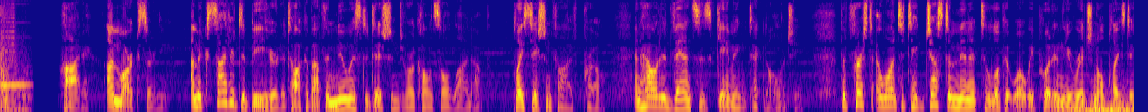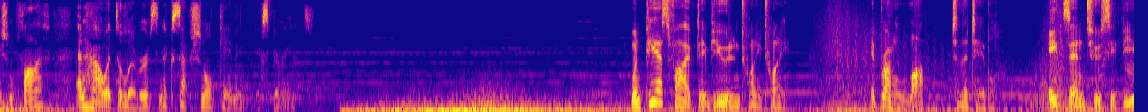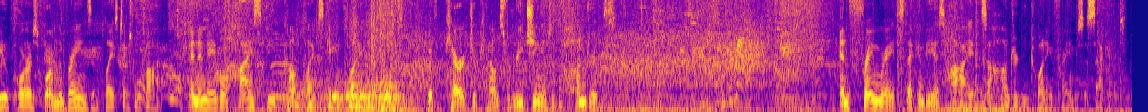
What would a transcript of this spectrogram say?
Hi, I'm Mark Cerny. I'm excited to be here to talk about the newest addition to our console lineup, PlayStation 5 Pro, and how it advances gaming technology. But first, I want to take just a minute to look at what we put in the original PlayStation 5 and how it delivers an exceptional gaming experience. When PS5 debuted in 2020, it brought a lot to the table. Eight Zen 2 CPU cores form the brains of PlayStation 5 and enable high-speed complex gameplay, with character counts reaching into the hundreds and frame rates that can be as high as 120 frames a second.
